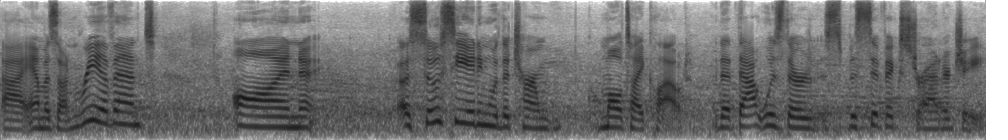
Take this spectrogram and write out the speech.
uh, Amazon reInvent on associating with the term multi-cloud, that that was their specific strategy.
